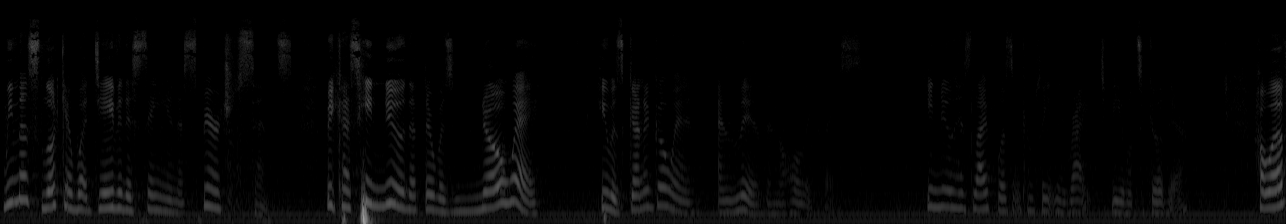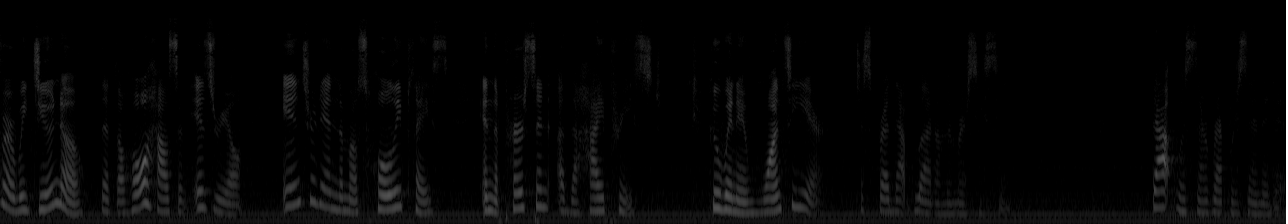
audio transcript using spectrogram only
We must look at what David is saying in a spiritual sense because he knew that there was no way he was going to go in and live in the holy place. He knew his life wasn't completely right to be able to go there. However, we do know that the whole house of Israel entered in the most holy place in the person of the high priest, who went in once a year to spread that blood on the mercy seat. That was their representative.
